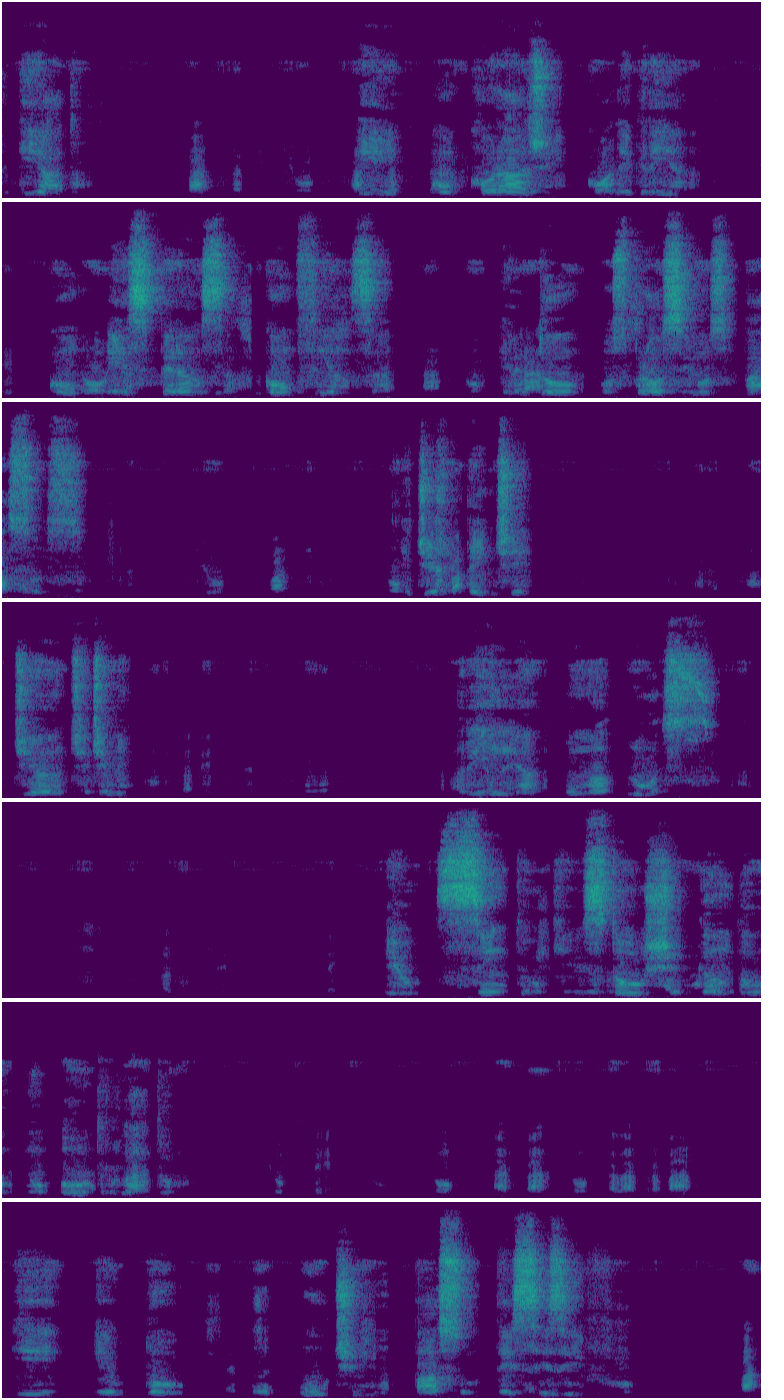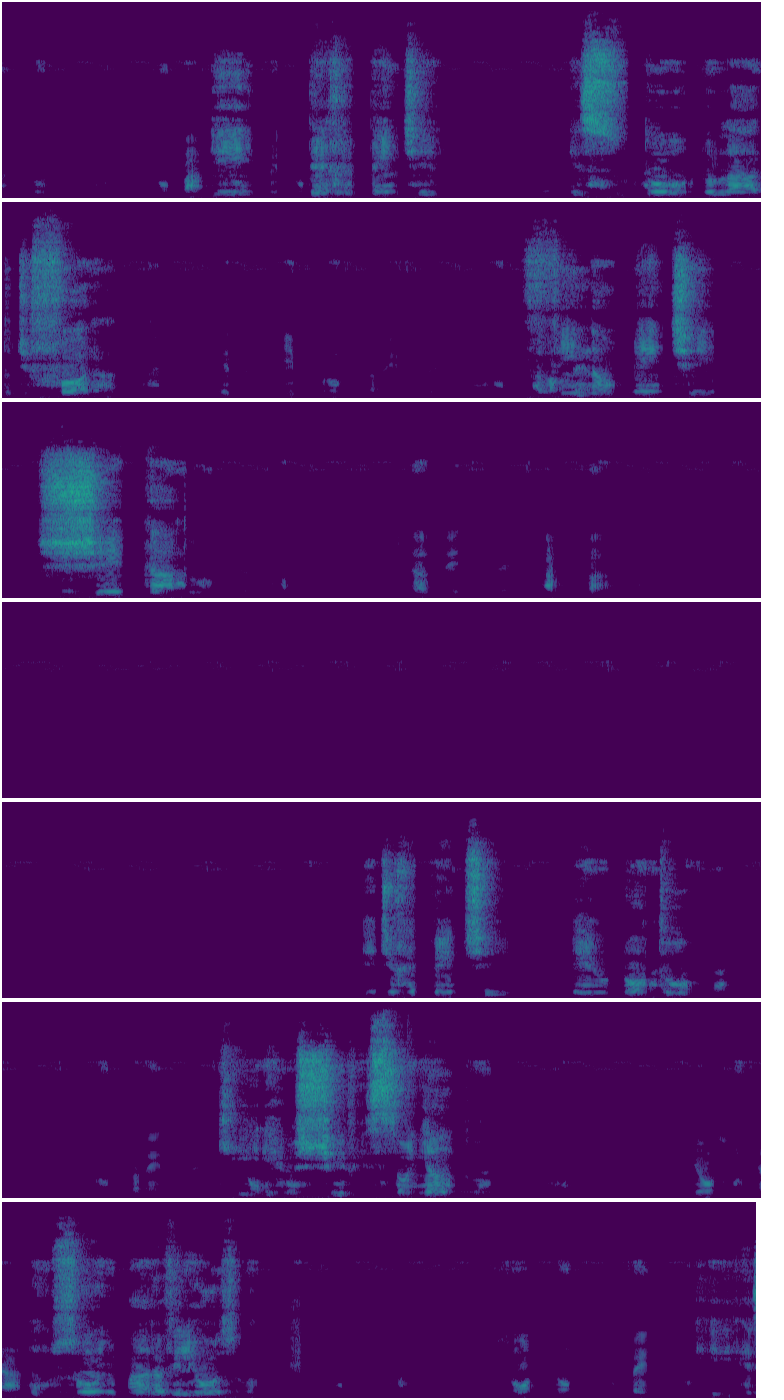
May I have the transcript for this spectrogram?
e com coragem, com alegria, com esperança, confiança, eu dou os próximos passos. E de repente, decisivo de repente eu noto que eu estive sonhando um sonho maravilhoso. E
